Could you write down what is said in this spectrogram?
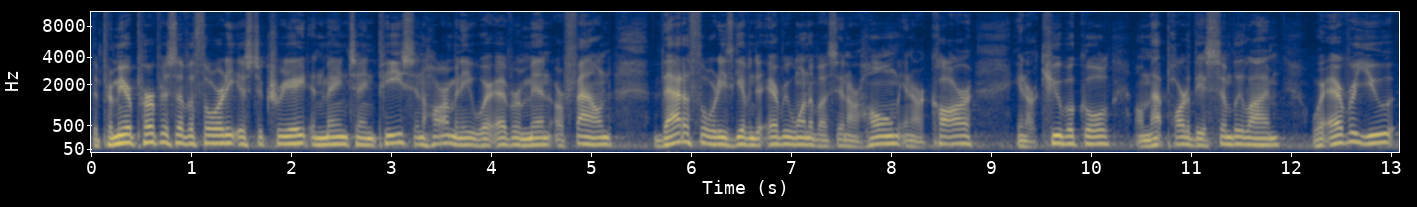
The premier purpose of authority is to create and maintain peace and harmony wherever men are found. That authority is given to every one of us in our home, in our car, in our cubicle, on that part of the assembly line. Wherever you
